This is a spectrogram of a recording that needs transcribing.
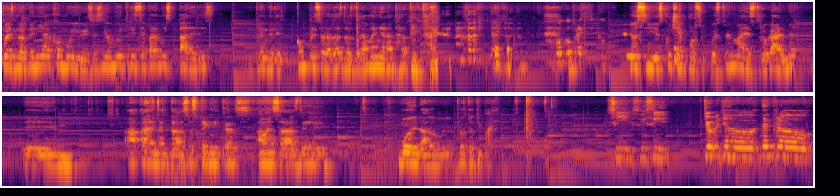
Pues no tenía como, y hubiese sido muy triste para mis padres prender el compresor a las 2 de la mañana para pintar. No, no. Poco práctico. Pero sí escuché, por supuesto, el maestro Galmer. Eh, adelantaba esas técnicas avanzadas de modelado y prototipaje. Sí, sí, sí. Yo, yo dentro,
